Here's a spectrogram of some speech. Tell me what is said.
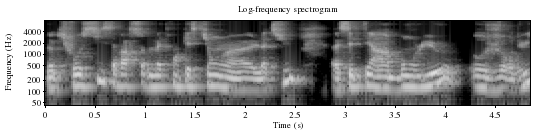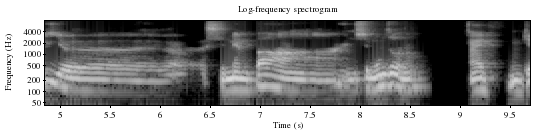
Donc il faut aussi savoir se remettre en question là-dessus. C'était un bon lieu. Aujourd'hui, c'est même pas une seconde zone. Hein. Ouais, ok.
